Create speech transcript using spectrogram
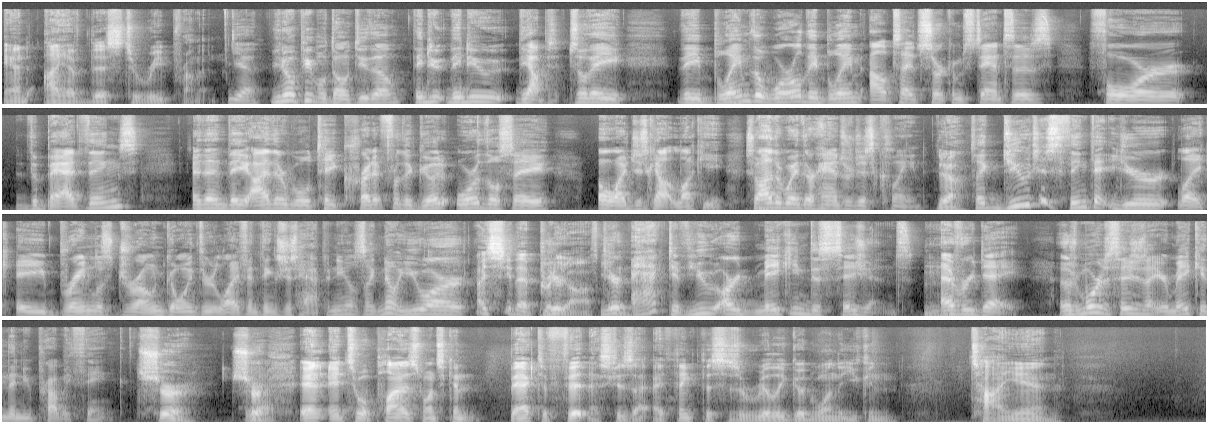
and I have this to reap from it. Yeah. You know what people don't do though? They do they do the opposite. So they they blame the world, they blame outside circumstances for the bad things, and then they either will take credit for the good or they'll say, "Oh, I just got lucky." So either way their hands are just clean. Yeah. It's like, do you just think that you're like a brainless drone going through life and things just happen to you? It's like, "No, you are I see that pretty you're, often. Mm-hmm. You're active. You are making decisions every day. There's more decisions that you're making than you probably think. Sure, sure. And and to apply this once again back to fitness, because I, I think this is a really good one that you can tie in.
